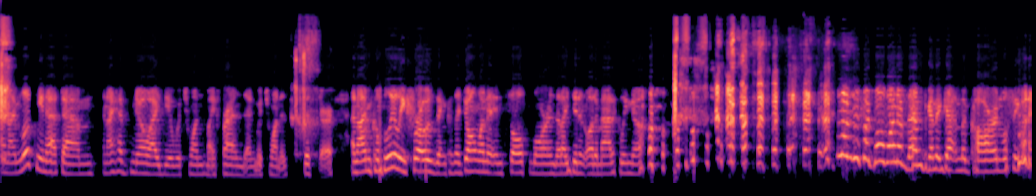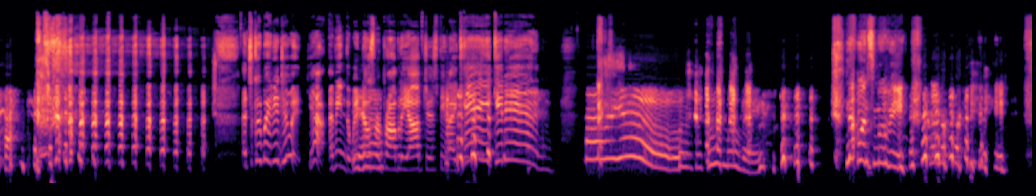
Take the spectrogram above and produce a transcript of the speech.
and I'm looking at them, and I have no idea which one's my friend and which one is sister. And I'm completely frozen because I don't want to insult Lauren that I didn't automatically know. And I'm just like, well, one of them's gonna get in the car, and we'll see what happens. That's a good way to do it. Yeah, I mean, the windows yeah. were probably up. Just be like, "Hey, get in." How are you? Like, who's moving? no one's moving.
